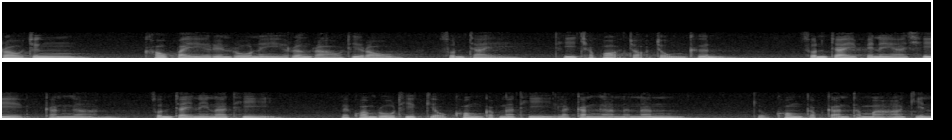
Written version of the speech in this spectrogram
เราจึง เข้าไปเรียนรู้ในเรื่องราวที่เราสนใจที่เฉพาะเจาะจงขึ้น สนใจไปในอาชีพ การงาน สนใจในหน้าที่ และความรู้ที่เกี่ยวข้องกับหน้าที่และการงานนั้นๆ เกี่ยวข้องกับการทำมาหากิน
